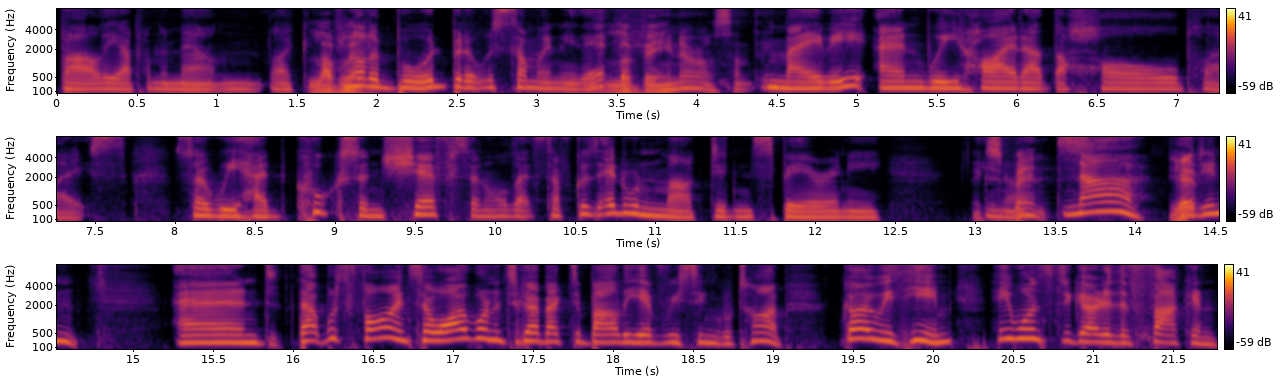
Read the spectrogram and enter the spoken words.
Bali up on the mountain. Like Lovely. not Ubud, but it was somewhere near there. Lavina or something. Maybe, and we hired out the whole place. So we had cooks and chefs and all that stuff because Edward and Mark didn't spare any Expense. No, they Yep. didn't. And that was fine. So I wanted to go back to Bali every single time. Go with him. He wants to go to the fucking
